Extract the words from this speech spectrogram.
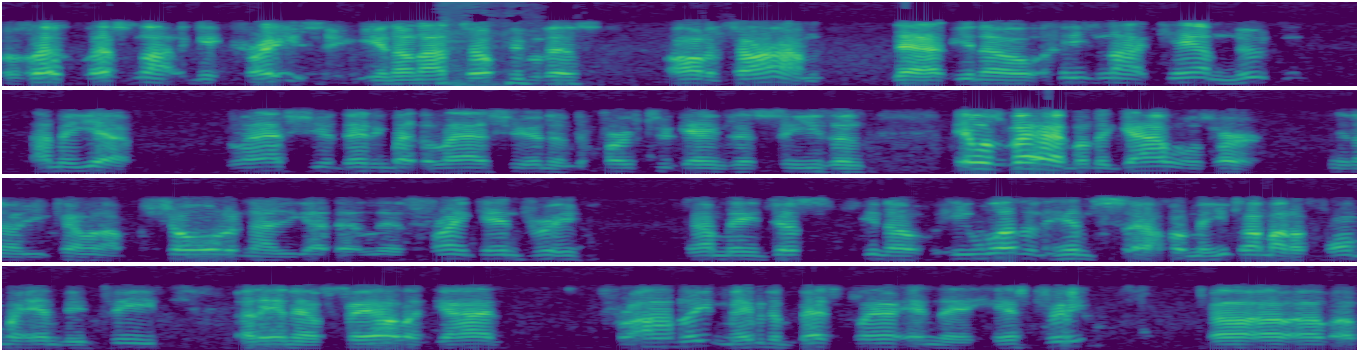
But let's let's not get crazy, you know. And I tell people this all the time that you know he's not Cam Newton. I mean, yeah, last year, dating back to last year, and then the first two games this season, it was bad. But the guy was hurt. You know, you coming off the shoulder. Now you got that Lisfranc injury. I mean, just you know, he wasn't himself. I mean, you're talking about a former MVP of the NFL, a guy probably maybe the best player in the history uh, of, of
